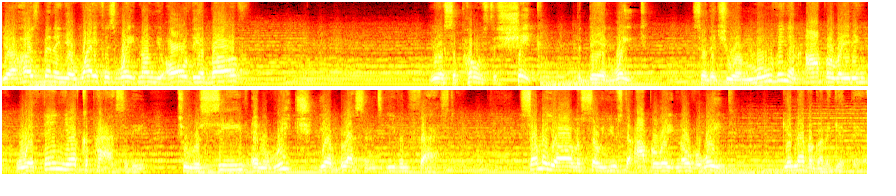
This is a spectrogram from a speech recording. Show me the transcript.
your husband and your wife is waiting on you, all the above. You are supposed to shake the dead weight so that you are moving and operating within your capacity to receive and reach your blessings even faster. Some of y'all are so used to operating overweight, you're never going to get there.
